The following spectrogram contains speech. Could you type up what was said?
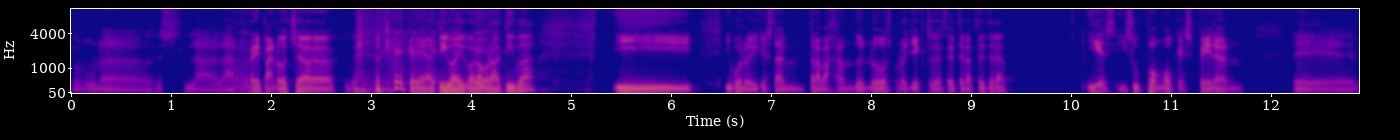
como una es la, repanocha creativa y colaborativa y, bueno, y que están trabajando en nuevos proyectos, etcétera, etcétera. Y, es, y supongo que esperan eh,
